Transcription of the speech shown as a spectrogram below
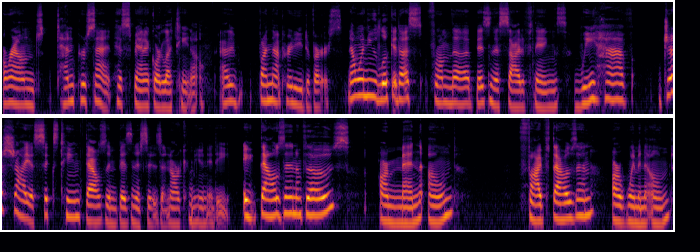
around 10% Hispanic or Latino. I find that pretty diverse. Now, when you look at us from the business side of things, we have just shy of 16,000 businesses in our community. 8,000 of those are men owned, 5,000 are women owned,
